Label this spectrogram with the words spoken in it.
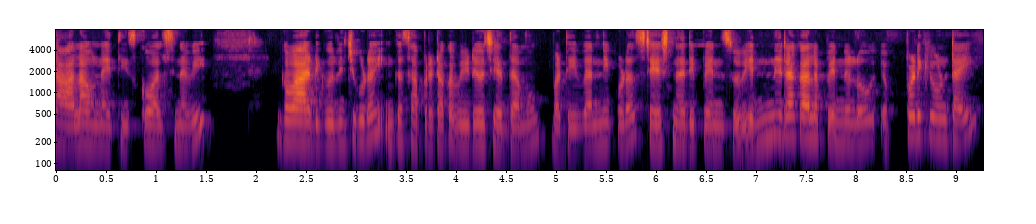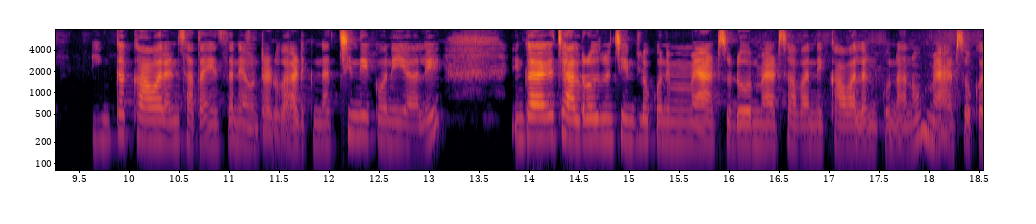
చాలా ఉన్నాయి తీసుకోవాల్సినవి. ఇంకా వాటి గురించి కూడా ఇంకా సపరేట్ ఒక వీడియో చేద్దాము. బట్ ఇవన్నీ కూడా స్టేషనరీ పెన్స్ ఎన్ని రకాల పెన్నులు ఎప్పటికీ ఉంటాయి. ఇంకా కావాలని సతాయిస్తూనే ఉంటాడు. వాడికి నచ్చింది కొనియాలి. ఇంకా అలాగే చాలా రోజుల నుంచి ఇంట్లో కొన్ని మ్యాట్స్ డోర్ మ్యాట్స్ అవన్నీ కావాలనుకున్నాను. మ్యాట్స్ ఒక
